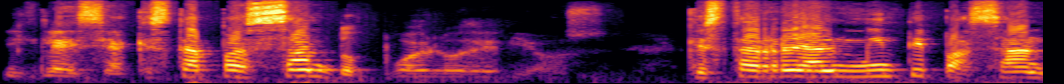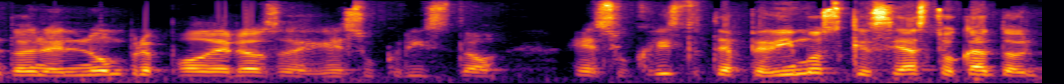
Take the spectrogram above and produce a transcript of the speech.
iglesia? ¿Qué está pasando, pueblo de Dios? ¿Qué está realmente pasando en el nombre poderoso de Jesucristo? Jesucristo, te pedimos que seas tocando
